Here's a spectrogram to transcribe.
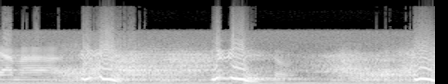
ယာမကုသို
